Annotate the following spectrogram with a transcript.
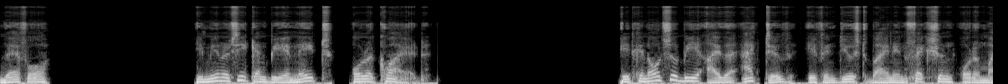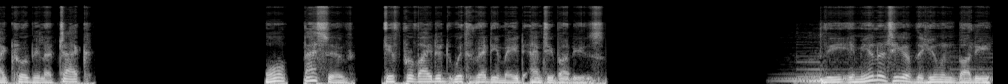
Therefore, immunity can be innate or acquired. It can also be either active if induced by an infection or a microbial attack, or passive if provided with ready-made antibodies. The immunity of the human body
